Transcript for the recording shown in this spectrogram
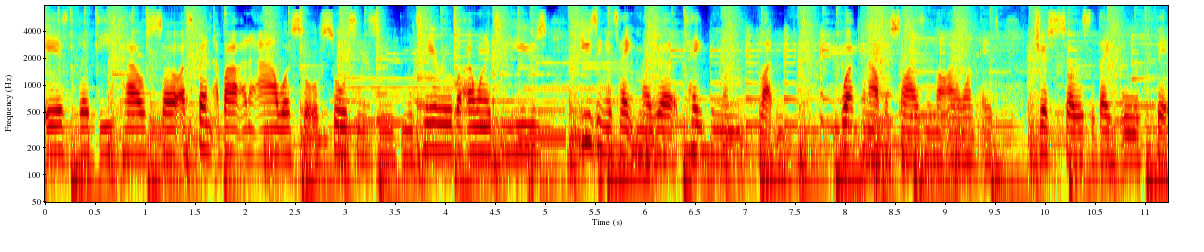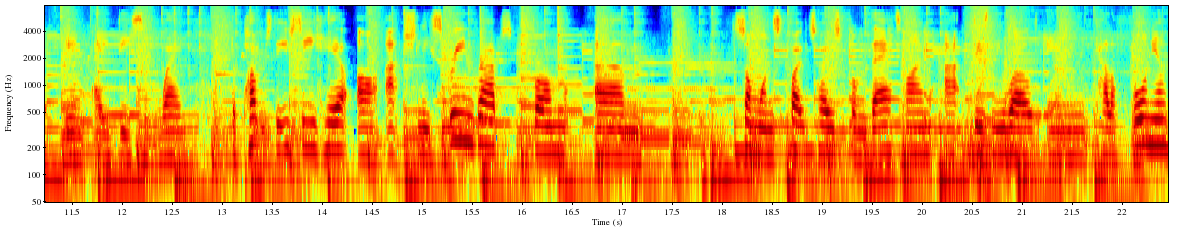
is the decals, so I spent about an hour sort of sourcing some material that I wanted to use, using a tape measure, taping them, like working out the sizing that I wanted, just so as that they all fit in a decent way. The pumps that you see here are actually screen grabs from um, someone's photos from their time at Disney World in California,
